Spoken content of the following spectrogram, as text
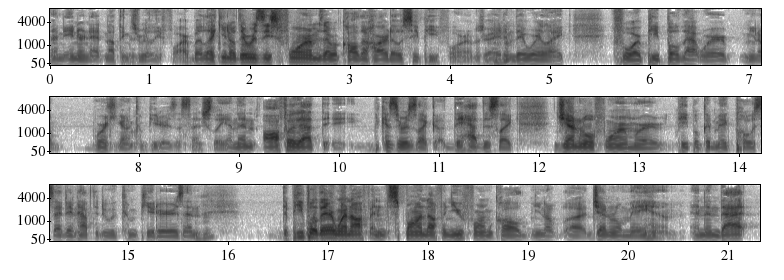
on the internet, nothing's really far, but like you know, there was these forums that were called the HardOCP forums, right? And mm-hmm. they were like for people that were you know working on computers essentially, and then off of that. The, because there was like they had this like general forum where people could make posts that didn't have to do with computers. And mm-hmm. the people there went off and spawned off a new forum called you know uh, General Mayhem, and then that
